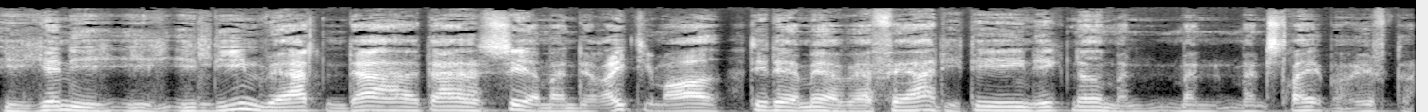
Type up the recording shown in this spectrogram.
Igen i, i, i lean-verden, der, der ser man det rigtig meget. Det der med at være færdig, det er egentlig ikke noget, man, man, man stræber efter.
